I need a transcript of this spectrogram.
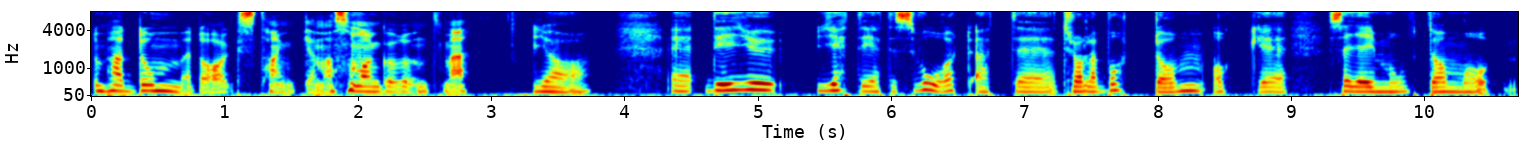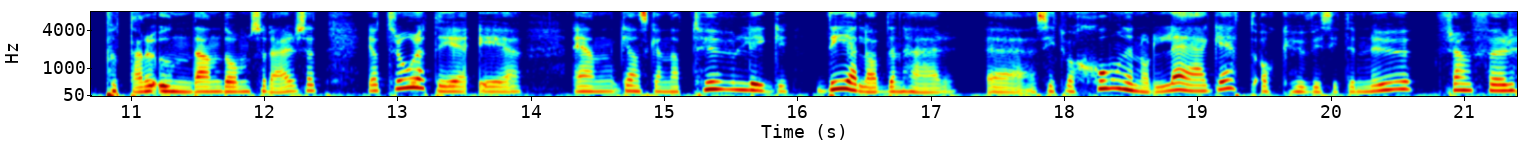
de här domedagstankarna som man går runt med? Ja, eh, det är ju jätte, jättesvårt att eh, trolla bort dem och eh, säga emot dem och putta undan dem sådär. Så att jag tror att det är en ganska naturlig del av den här eh, situationen och läget och hur vi sitter nu framför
